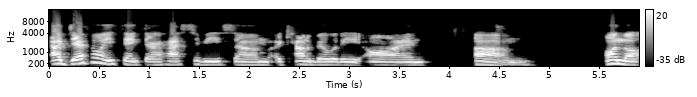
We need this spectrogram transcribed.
I definitely think there has to be some accountability on um, on the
